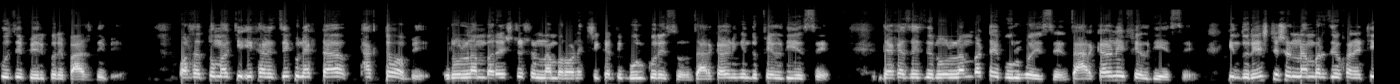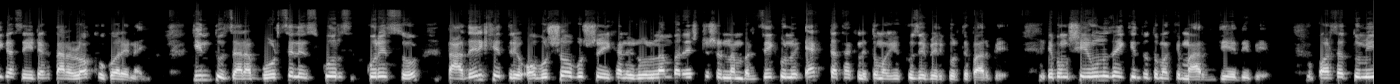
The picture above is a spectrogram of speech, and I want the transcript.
খুঁজে বের করে পাশ দিবে। অর্থাৎ তোমাকে এখানে যে কোনো একটা থাকতে হবে। রোল নাম্বার, রেজিস্ট্রেশন নাম্বার অনেক শিক্ষার্থী ভুল করেছ, যার কারণে কিন্তু ফেল দিয়েছে। দেখা যায় যে রোল নাম্বারটাই ভুল হয়েছে, যার কারণে ফেল দিয়েছে। কিন্তু রেজিস্ট্রেশন নাম্বার যে ওখানে ঠিক আছে, এটা তারা লক্ষ্য করে নাই। কিন্তু যারা বোর্ড চ্যালেঞ্জ করেছ, তাদের ক্ষেত্রে অবশ্য অবশ্যই এখানে রোল নাম্বার, রেজিস্ট্রেশন নাম্বার যে কোনো একটা থাকলে তোমাকে খুঁজে বের করতে পারবে। এবং সেই অনুযায়ী কিন্তু তোমাকে মার্ক দিয়ে দিবে। অর্থাৎ তুমি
